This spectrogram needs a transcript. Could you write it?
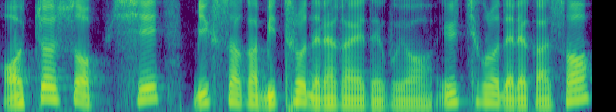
어쩔 수 없이 믹서가 밑으로 내려가야 되고요. 1층으로 내려가서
